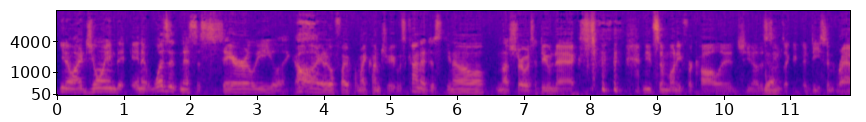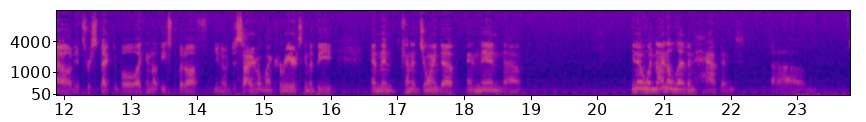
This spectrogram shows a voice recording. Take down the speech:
You know, I joined, and it wasn't necessarily like, "Oh, I got to go fight for my country." It was kind of just, you know, I'm not sure what to do next. Need some money for college. You know, this Yeah. seems like a, a decent route. It's respectable. I can at least put off, you know, deciding what my career is going to be and then kind of joined up. And then, uh, you know, when 9/11 happened, um,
